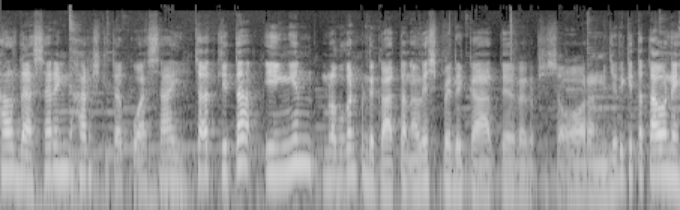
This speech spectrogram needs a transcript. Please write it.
hal dasar yang harus kita kuasai saat kita ingin melakukan pendekatan alias PDKT terhadap seseorang. Jadi kita tahu nih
